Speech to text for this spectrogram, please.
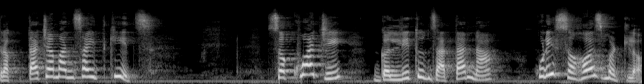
रक्ताच्या माणसा इतकीच. सखवाजी गल्लीतून जाताना कुणी सहज म्हटलं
